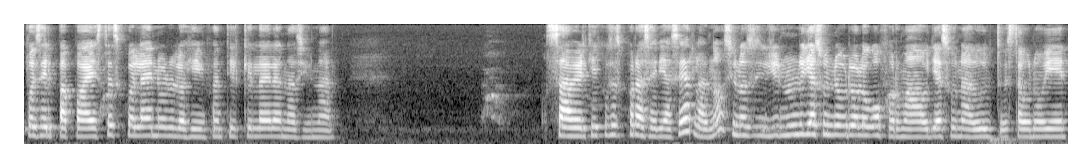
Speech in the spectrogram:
pues el papá de esta escuela de neurología infantil que es la de la Nacional. Saber qué cosas por hacer y hacerlas, ¿no? Si uno, si uno ya es un neurólogo formado, ya es un adulto, está uno bien.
